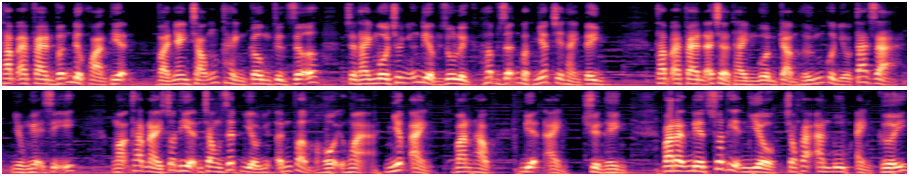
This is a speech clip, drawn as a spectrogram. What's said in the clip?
tháp Eiffel vẫn được hoàn thiện và nhanh chóng thành công rực rỡ, trở thành một trong những điểm du lịch hấp dẫn bậc nhất trên hành tinh. Tháp Eiffel đã trở thành nguồn cảm hứng của nhiều tác giả, nhiều nghệ sĩ. Ngọn tháp này xuất hiện trong rất nhiều những ấn phẩm hội họa, nhiếp ảnh, văn học, điện ảnh, truyền hình và đặc biệt xuất hiện nhiều trong các album ảnh cưới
